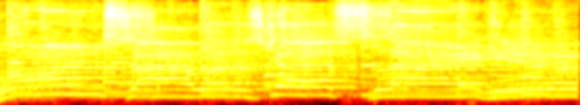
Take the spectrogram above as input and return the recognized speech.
Once I was just like you.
